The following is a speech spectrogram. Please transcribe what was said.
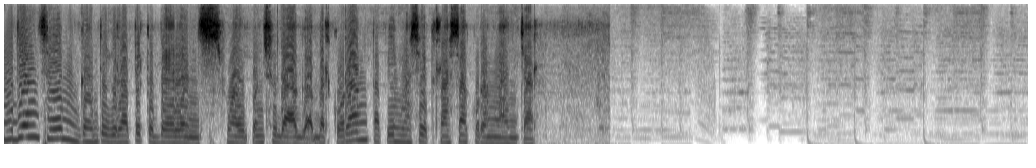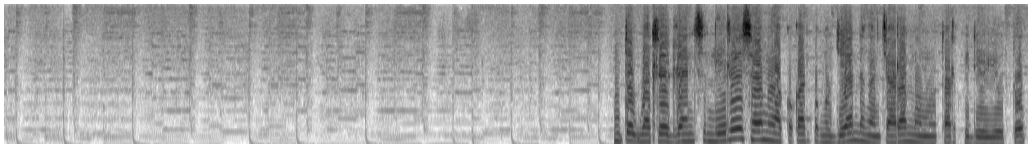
kemudian saya mengganti grafik ke balance. Walaupun sudah agak berkurang tapi masih terasa kurang lancar. Untuk baterai drain sendiri, saya melakukan pengujian dengan cara memutar video YouTube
